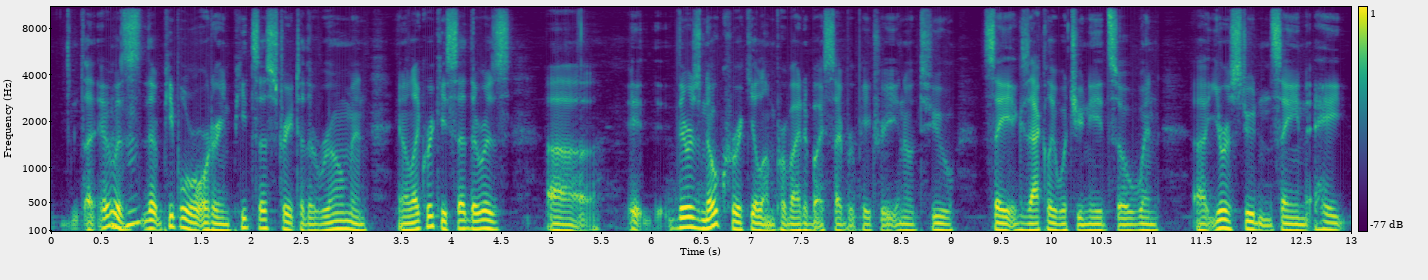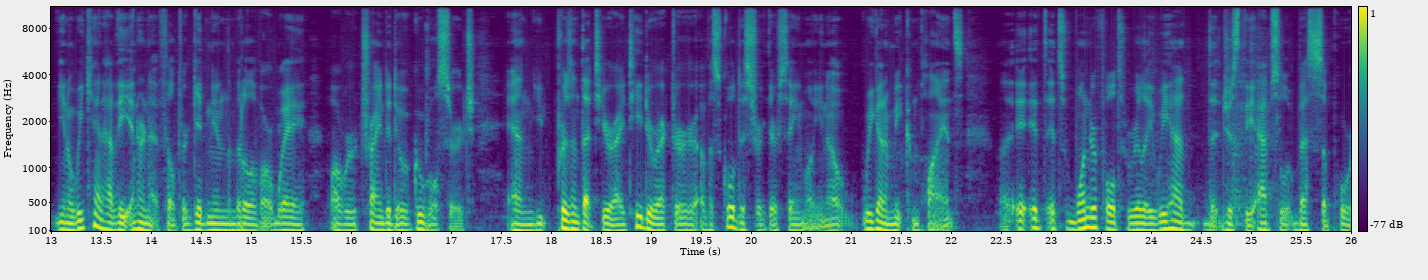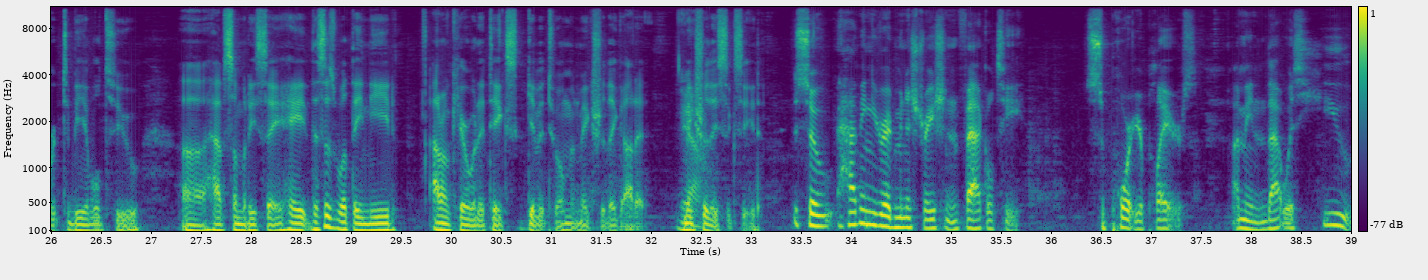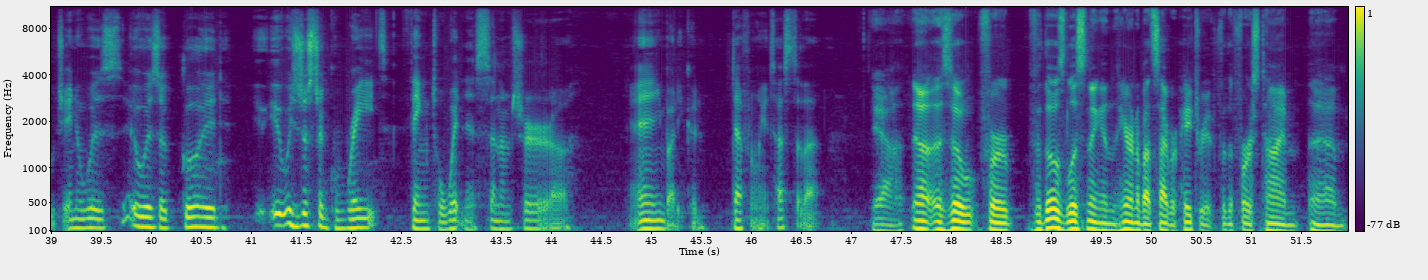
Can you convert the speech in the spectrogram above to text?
it was there, people were ordering pizza straight to the room and you know like Ricky said there was uh it, there was no curriculum provided by Cyber Patriot you know to say exactly what you need. So when uh, you're a student saying, hey, you know, we can't have the internet filter getting in the middle of our way while we're trying to do a Google search. And you present that to your IT director of a school district. They're saying, well, you know, we got to meet compliance. Uh, it, it, it's wonderful to really, we had the, just the absolute best support to be able to uh, have somebody say, hey, this is what they need. I don't care what it takes. Give it to them and make sure they got it. Yeah. Make sure they succeed. so having your administration and faculty support your players i mean that was huge and it was it was a good it was just a great thing to witness and i'm sure uh, anybody could definitely attest to that Yeah. Uh, so for for those listening and hearing about Cyber Patriot for the first time, um,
